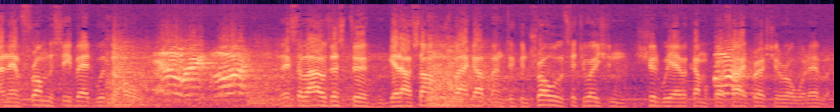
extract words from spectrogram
and then from the seabed with the hole. This allows us to get our samples back up and to control the situation should we ever come across high pressure or whatever.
